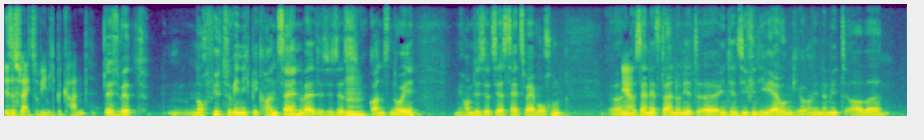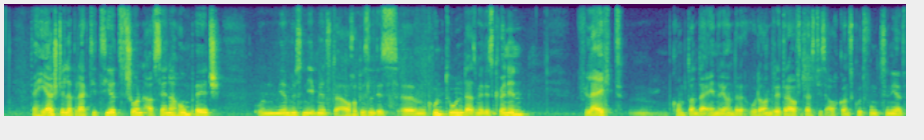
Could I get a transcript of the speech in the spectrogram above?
ist es vielleicht zu wenig bekannt? Das wird noch viel zu wenig bekannt sein, weil das ist jetzt mhm. ganz neu. Wir haben das jetzt erst seit zwei Wochen. Äh, ja. Wir sind jetzt da noch nicht äh, intensiv in die Werbung gegangen damit, aber der Hersteller praktiziert es schon auf seiner Homepage und wir müssen eben jetzt da auch ein bisschen das ähm, kundtun, dass wir das können. Vielleicht ähm, kommt dann der eine oder andere drauf, dass das auch ganz gut funktioniert.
